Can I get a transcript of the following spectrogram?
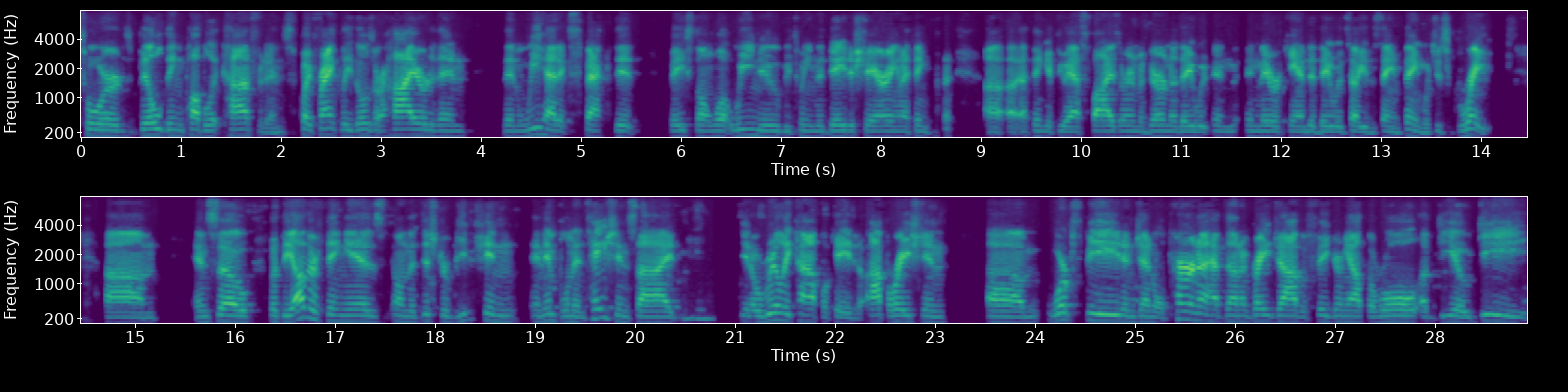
towards building public confidence. Quite frankly, those are higher than than we had expected based on what we knew between the data sharing. And I think uh, I think if you ask Pfizer and Moderna, they would and, and they were candid, they would tell you the same thing, which is great. Um, and so, but the other thing is on the distribution and implementation side, you know, really complicated. Operation um, Warp Speed and General Perna have done a great job of figuring out the role of DoD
